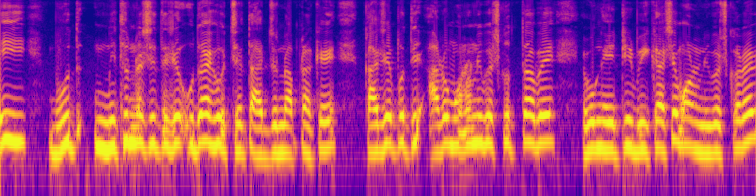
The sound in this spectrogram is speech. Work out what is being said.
এই বুধ মিথুন রাশিতে যে উদয় হচ্ছে, তার জন্য আপনাকে কাজের প্রতি আরও মনোনিবেশ করতে হবে এবং এটির বিকাশে মনোনিবেশ করার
